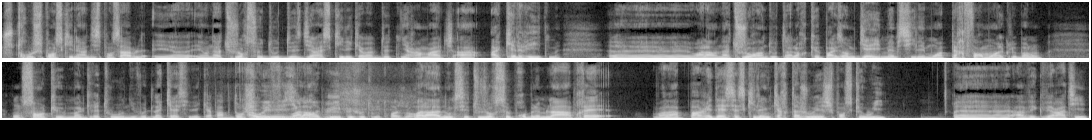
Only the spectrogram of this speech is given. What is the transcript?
je trouve je pense qu'il est indispensable et, euh, et on a toujours ce doute de se dire est-ce qu'il est capable de tenir un match? À, à quel rythme? Euh, voilà, on a toujours un doute alors que par exemple Gay même s'il est moins performant avec le ballon, on sent que malgré tout au niveau de la caisse il est capable Ah d'enchaîner. oui, physiquement, voilà. et puis il peut jouer tous les trois jours. Voilà, donc c'est toujours ce problème-là. Après, voilà, Paredes, est-ce qu'il a une carte à jouer? Je pense que oui, euh, avec Verratti.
